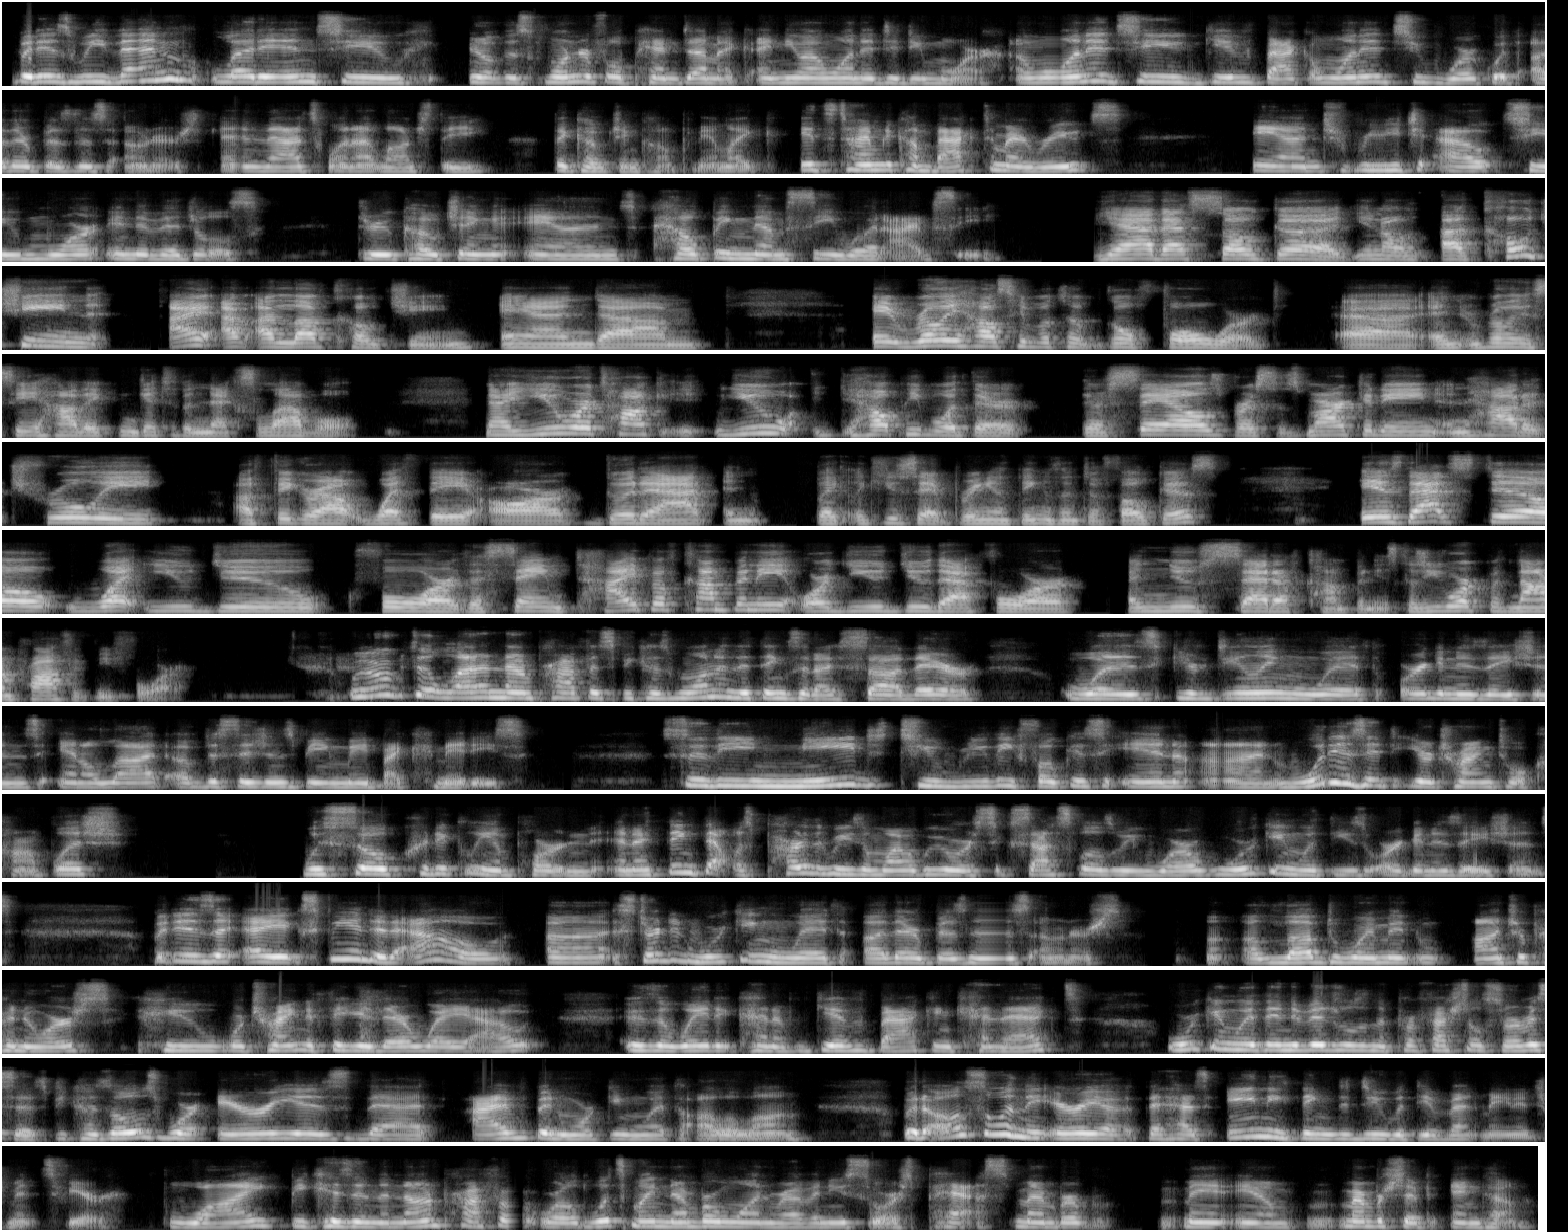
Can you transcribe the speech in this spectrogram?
But as we then led into you know this wonderful pandemic, I knew I wanted to do more. I wanted to give back. I wanted to work with other business owners, and that's when I launched the the coaching company. I'm like, it's time to come back to my roots and to reach out to more individuals through coaching and helping them see what I've seen. Yeah, that's so good. You know, uh, coaching. I, I, I love coaching, and um, it really helps people to go forward uh, and really see how they can get to the next level. Now, you were talking, you help people with their their sales versus marketing and how to truly uh, figure out what they are good at and like like you said bringing things into focus. Is that still what you do for the same type of company or do you do that for a new set of companies? Because you worked with nonprofit before. We worked with a lot of nonprofits because one of the things that i saw there was you're dealing with organizations and a lot of decisions being made by committees so the need to really focus in on what is it that you're trying to accomplish was so critically important. And I think that was part of the reason why we were successful as we were working with these organizations. But as I expanded out, uh, started working with other business owners, uh, loved women entrepreneurs who were trying to figure their way out as a way to kind of give back and connect working with individuals in the professional services because those were areas that I've been working with all along, but also in the area that has anything to do with the event management sphere. Why? Because in the nonprofit world, what's my number one revenue source past member, you know, membership income?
